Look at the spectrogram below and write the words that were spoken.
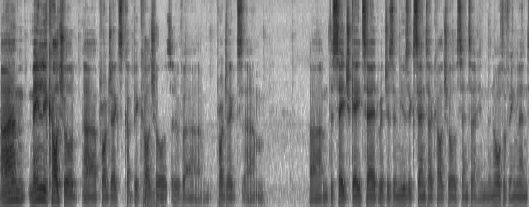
Um, mainly cultural uh, projects, big cultural sort of uh, projects. Um, um, the Sage Gateshead, which is a music center, cultural center in the north of England.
